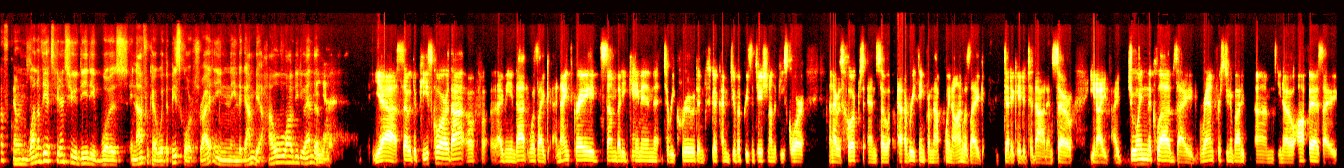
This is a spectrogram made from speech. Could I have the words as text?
Of course. And one of the experience you did it was in Africa with the Peace Corps, right? In in the Gambia. How how did you end up? Yeah. Yeah, so the Peace Corps, that oh, I mean, that was like a ninth grade. Somebody came in to recruit and kind of give a presentation on the Peace Corps, and I was hooked. And so everything from that point on was like dedicated to that. And so, you know, I I joined the clubs. I ran for student body, um, you know, office. I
